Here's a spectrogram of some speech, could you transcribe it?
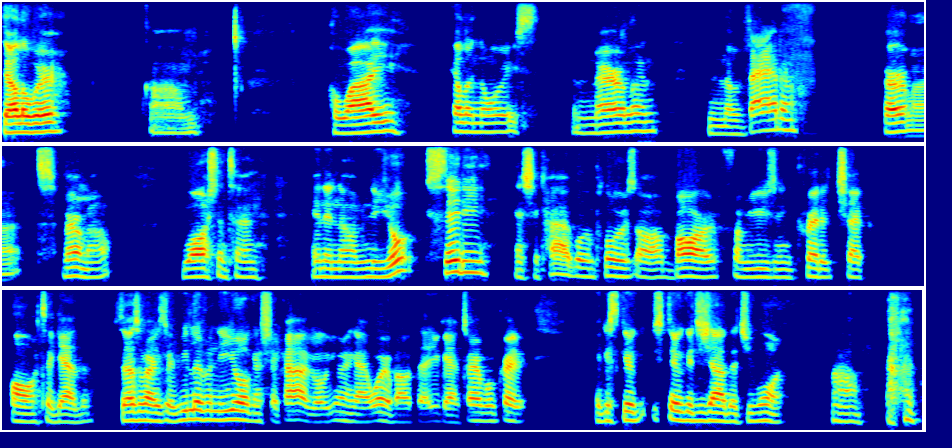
Delaware, um, Hawaii, Illinois, Maryland, Nevada, Vermont, Vermont, Washington, and in um, New York City and Chicago, employers are barred from using credit check altogether. So that's why I said, if you live in New York and Chicago, you ain't got to worry about that. You got terrible credit. You can still, still get the job that you want. Um,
